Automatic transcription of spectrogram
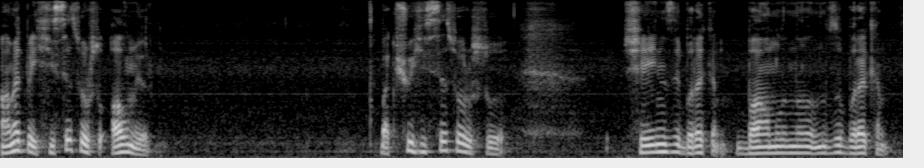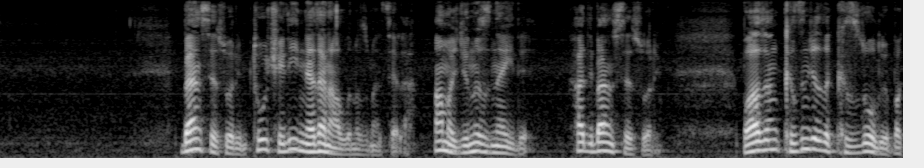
Ahmet Bey hisse sorusu almıyorum. Bak şu hisse sorusu şeyinizi bırakın. Bağımlılığınızı bırakın. Ben size sorayım. Tuğçeli'yi neden aldınız mesela? Amacınız neydi? Hadi ben size sorayım. Bazen kızınca da kızdı oluyor. Bak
